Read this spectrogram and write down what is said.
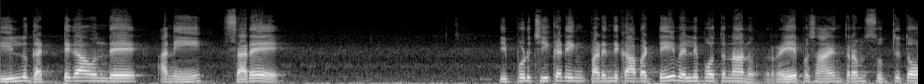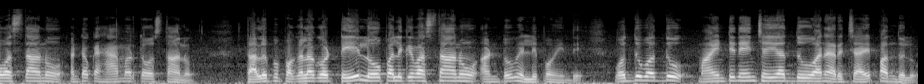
ఈ ఇల్లు గట్టిగా ఉందే అని సరే. ఇప్పుడు చీకటి పడింది కాబట్టి వెళ్ళిపోతున్నాను. రేపు సాయంత్రం సుత్తితో వస్తాను. అంటే ఒక హ్యామర్తో వస్తాను. తలుపు పగలగొట్టి లోపలికి వస్తాను అంటూ వెళ్ళిపోయింది. వద్దు వద్దు మా ఇంటిని ఏం చెయ్యొద్దు అని అరిచాయి పందులు.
